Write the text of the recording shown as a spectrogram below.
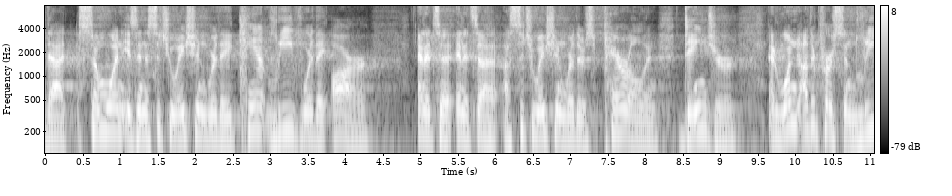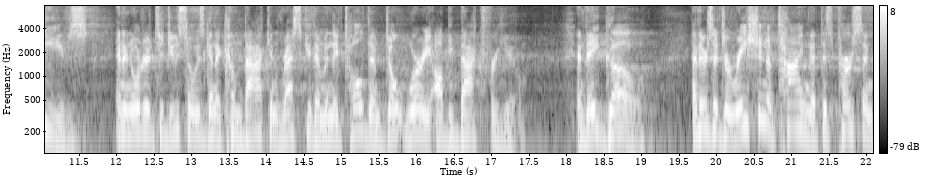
that someone is in a situation where they can't leave where they are. And it's a, and it's a, a situation where there's peril and danger and one other person leaves and in order to do so is going to come back and rescue them and they've told them don't worry i'll be back for you and they go and there's a duration of time that this person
